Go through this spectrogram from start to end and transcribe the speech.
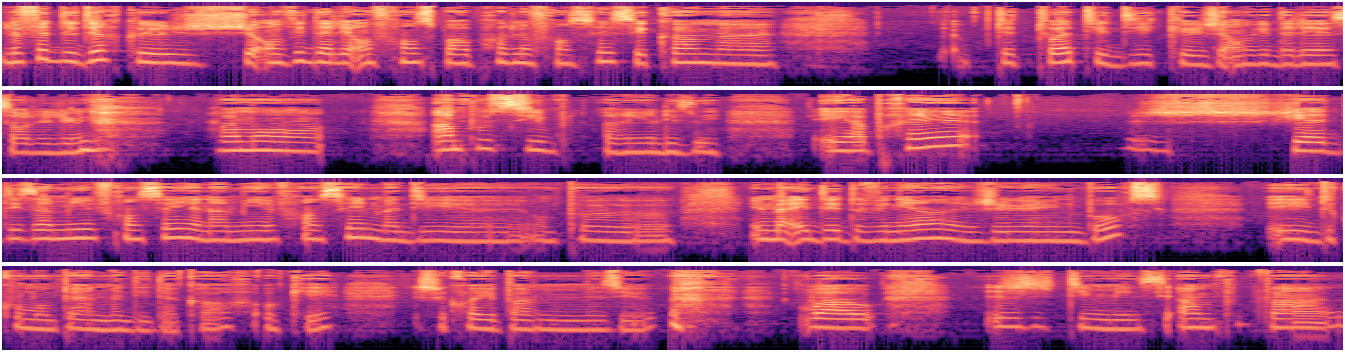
Le fait de dire que j'ai envie d'aller en France pour apprendre le français, c'est comme, euh, peut-être toi, tu dis que j'ai envie d'aller sur la Lune. vraiment impossible à réaliser. Et après, a des amis français, il y a un ami français, il m'a dit, euh, on peut, il m'a aidé de venir, j'ai eu une bourse. Et du coup, mon père m'a dit, d'accord, ok. Je croyais pas mes yeux. Waouh. Je dis, mais c'est un peu, enfin,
